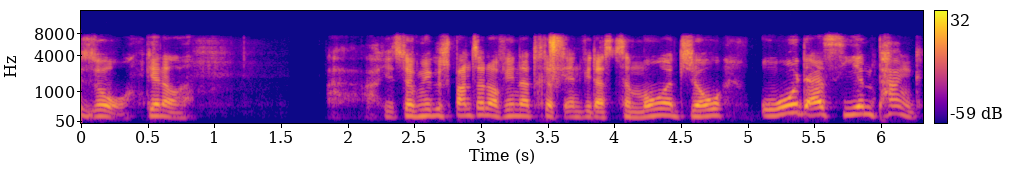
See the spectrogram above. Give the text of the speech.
So, genau jetzt dürfen wir gespannt sein, auf wen er trifft. Entweder Samoa Joe oder CM Punk.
